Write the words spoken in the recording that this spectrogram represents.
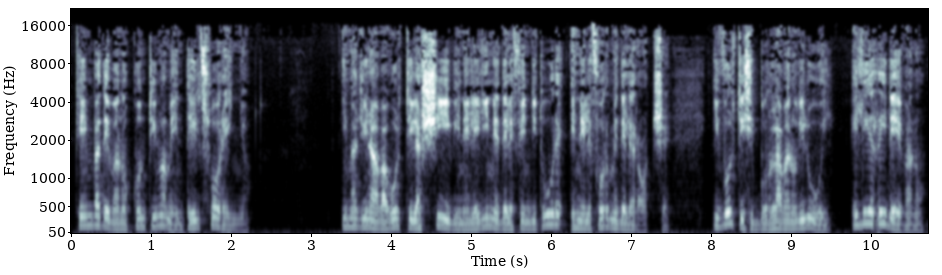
che invadevano continuamente il suo regno. Immaginava volti lascivi nelle linee delle fenditure e nelle forme delle rocce. I volti si burlavano di lui e li irridevano,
